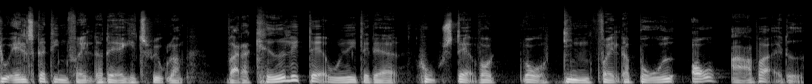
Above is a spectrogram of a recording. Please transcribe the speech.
du elsker dine forældre, det er jeg ikke i tvivl om. Var der kedeligt derude i det der hus, der hvor, hvor dine forældre boede og arbejdede,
